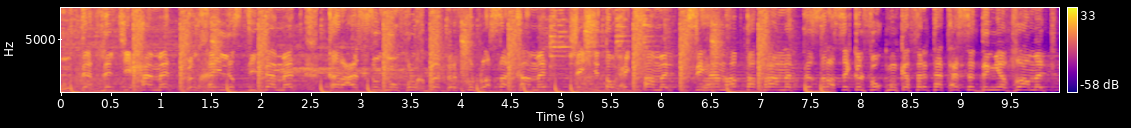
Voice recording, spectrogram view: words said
وبدات الالتحامات بالخيل اصطدامات قرع السيوف والغباب صامد سهامها بتطرانت تهز راسك الفوق من كثرتها تحس الدنيا ظلامت.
